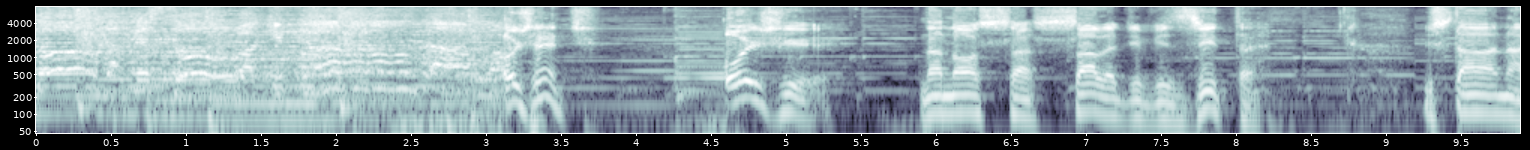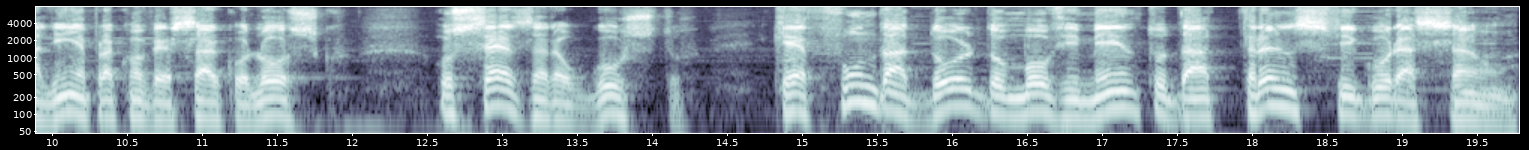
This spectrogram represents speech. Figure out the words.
toda pessoa que planta. Ô, gente, hoje na nossa sala de visita está na linha para conversar conosco o César Augusto, que é fundador do movimento da transfiguração.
